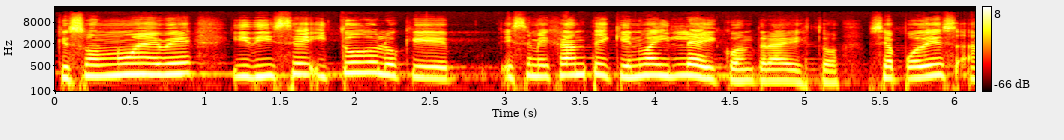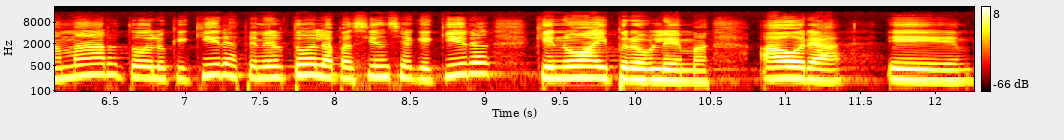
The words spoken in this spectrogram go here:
que son nueve, y dice, y todo lo que es semejante y que no hay ley contra esto. O sea, podés amar todo lo que quieras, tener toda la paciencia que quieras, que no hay problema. Ahora, eh,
